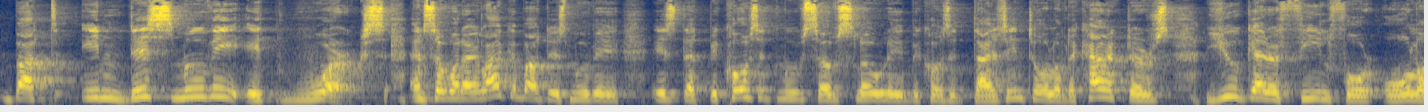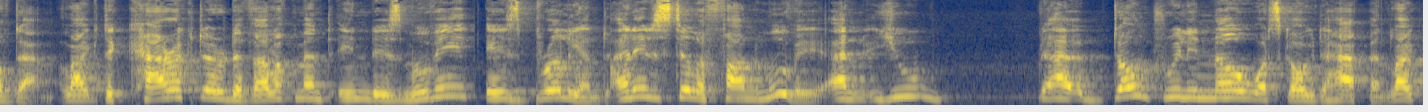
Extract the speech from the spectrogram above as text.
but in this movie it works. And so what i like about this movie is that because it moves so slowly because it dives into all of the characters, you get a feel for all of them. Like the character development in this movie is brilliant, and it is still a fun movie. And you uh, don't really know what's going to happen. Like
